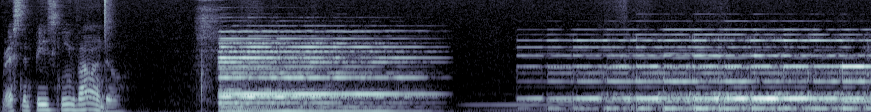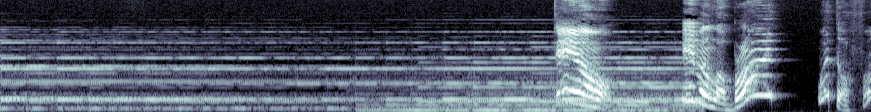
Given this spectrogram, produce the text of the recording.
Rest in peace, King Von, though. Damn! Even LeBron? What the fuck?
